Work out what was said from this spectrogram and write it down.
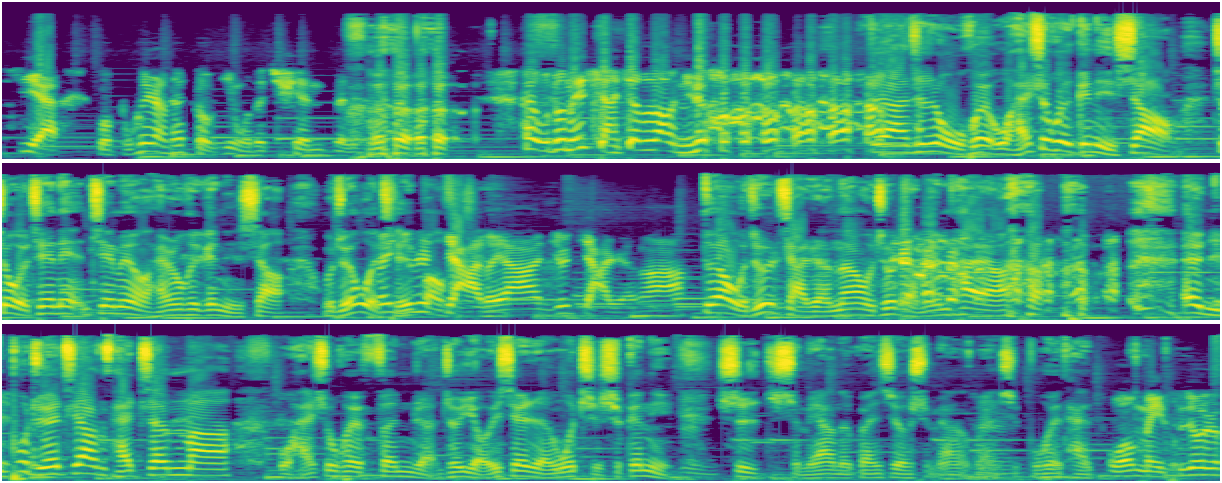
气，我不会让他走进我的圈子里。哎，我都能想象得到你的。对啊，就是我会，我还是会跟你笑。就我见面见面，我还是会跟你笑。我觉得我其实是假的呀，你就假人啊。对啊，我就是假人呢，我就是两面派啊。哎，你不觉得这样才真吗？我还是会分着，就有一些人，我只是跟你是什么样的关系，有什么样的关系，不会太。我每次就是，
